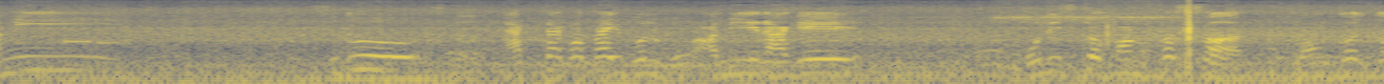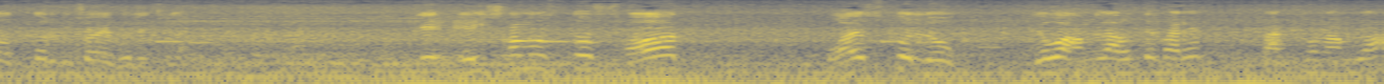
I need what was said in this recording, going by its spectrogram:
আমি শুধু একটা কথাই বলব, আমি এর আগে বলিষ্ঠ কণ্ঠস্বর, পঙ্কজ দত্তর বিষয়ে বলেছিলাম যে এই সমস্ত সৎ বয়স্ক লোক, কেউ আমলা হতে পারেন প্রাক্তন আমলা,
